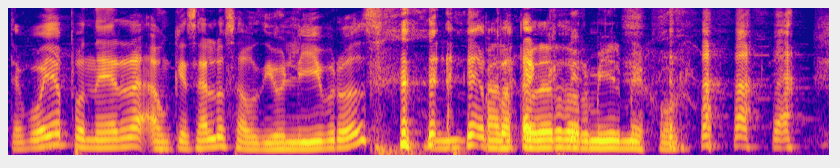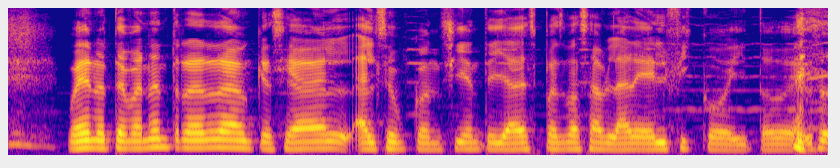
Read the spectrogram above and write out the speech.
Te voy a poner, aunque sean los audiolibros. Mm, para, poder dormir mejor. bueno, te van a entrar, aunque sea al, al, subconsciente. Ya después vas a hablar élfico y todo eso.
